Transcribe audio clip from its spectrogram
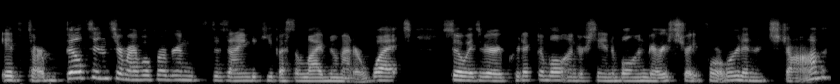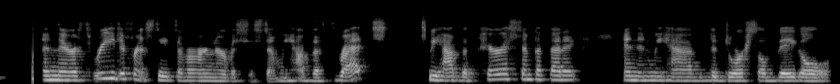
It's our built in survival program that's designed to keep us alive no matter what. So it's very predictable, understandable, and very straightforward in its job. And there are three different states of our nervous system we have the threat, we have the parasympathetic, and then we have the dorsal vagal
